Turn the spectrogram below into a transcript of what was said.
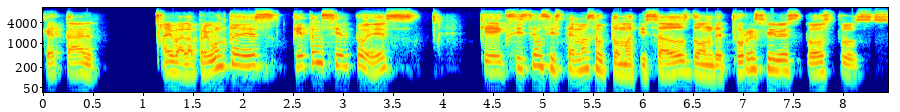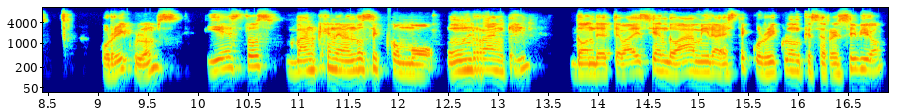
¿Qué tal? Ahí va. La pregunta es, ¿qué tan cierto es que existen sistemas automatizados donde tú recibes todos tus currículums y estos van generándose como un ranking donde te va diciendo, ah, mira, este currículum que se recibió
